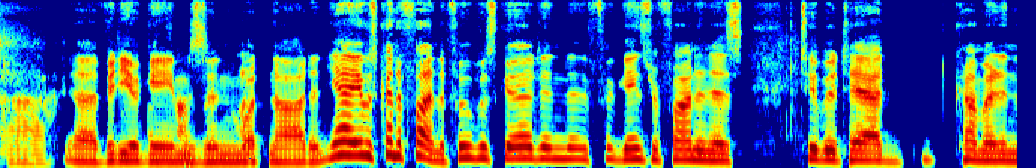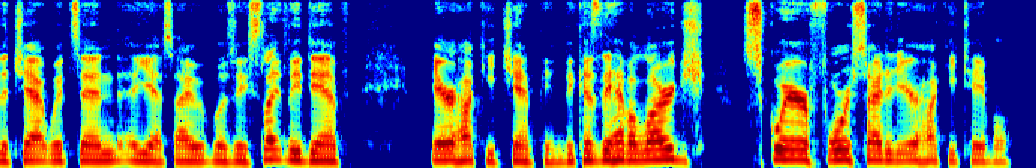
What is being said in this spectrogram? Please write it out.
Ah, uh, video games and whatnot. And yeah, it was kind of fun. The food was good and the food games were fun. And as Tuba Tad commented in the chat, wits end, uh, yes, I was a slightly damp air hockey champion because they have a large square four sided air hockey table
